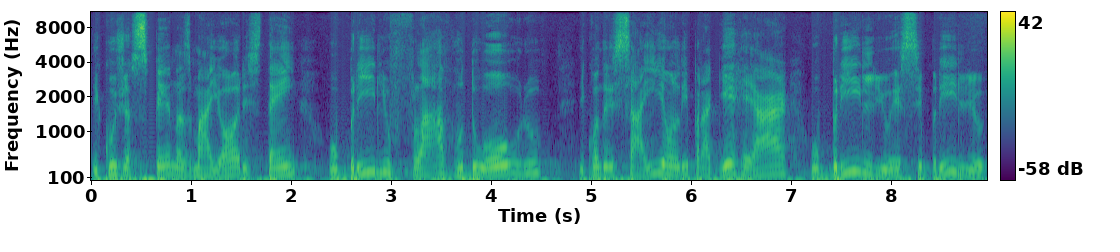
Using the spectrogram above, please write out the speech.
e cujas penas maiores têm o brilho flavo do ouro. E quando eles saíam ali para guerrear, o brilho, esse brilho,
